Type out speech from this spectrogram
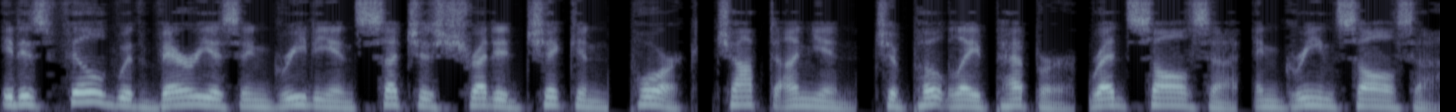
It is filled with various ingredients such as shredded chicken, pork, chopped onion, chipotle pepper, red salsa, and green salsa.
